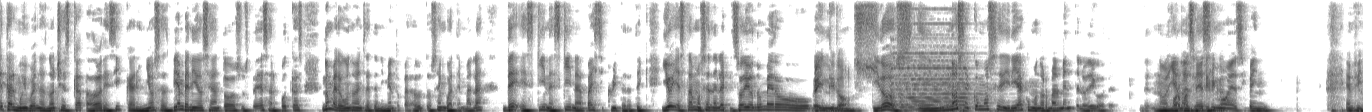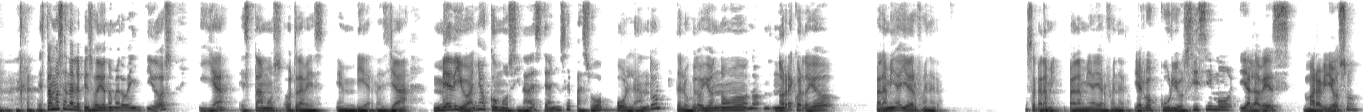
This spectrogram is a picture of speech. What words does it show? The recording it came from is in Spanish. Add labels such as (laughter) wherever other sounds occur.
¿Qué tal? Muy buenas noches, catadores y cariñosas. Bienvenidos sean todos ustedes al podcast número uno de entretenimiento para adultos en Guatemala de Esquina a Esquina by Secret Y hoy estamos en el episodio número 22. 22. Y no sé cómo se diría como normalmente lo digo. no, ya no es décimo, es 20. En fin, (laughs) estamos en el episodio número 22 y ya estamos otra vez en viernes. Ya medio año como si nada, este año se pasó volando, te lo juro, yo no, no, recuerdo, yo, para mí ayer fue enero. Para mí, para mí ayer fue enero. Y algo curiosísimo y a la vez maravilloso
